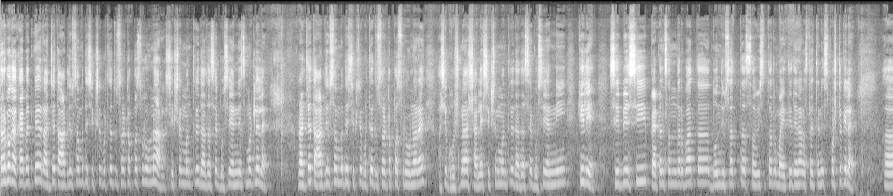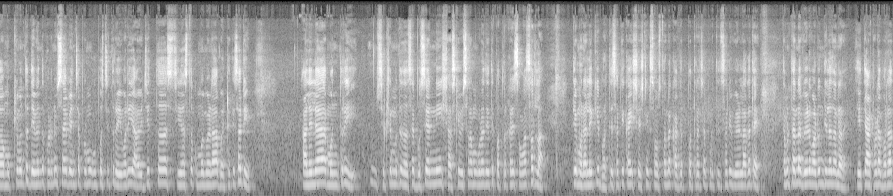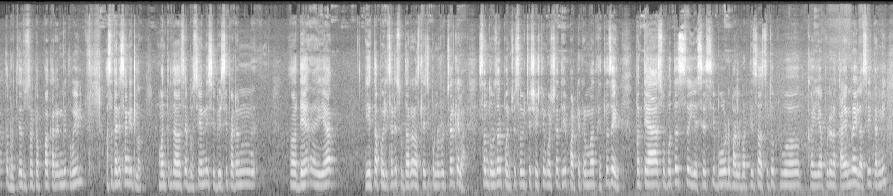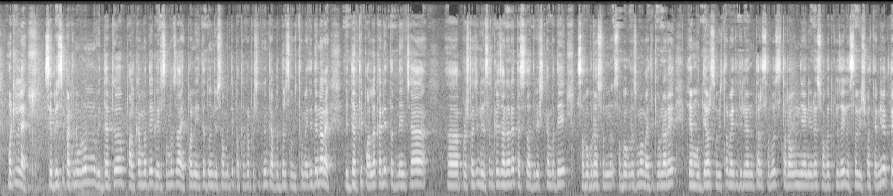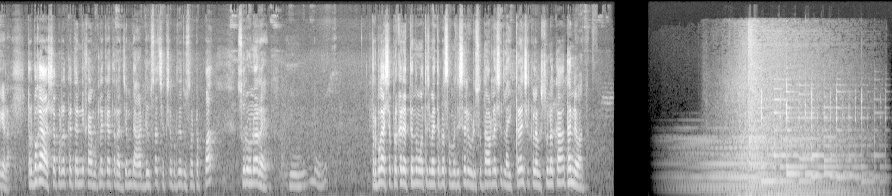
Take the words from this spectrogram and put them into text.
तर बघा काय बातमी आहे? राज्यात आठ दिवसामध्ये शिक्षक भरतीचा दुसरा टप्पा सुरू होणार शिक्षण मंत्री दादासाहेब भुसे यांनीच म्हटलेलं आहे. राज्यात आठ दिवसामध्ये शिक्षक भरतीचा दुसरा टप्पा सुरू होणार आहे अशी घोषणा शालेय शिक्षण मंत्री दादासाहेब भुसे यांनी केली आहे. C B S E pattern संदर्भात दोन दिवसात सविस्तर माहिती देणार असल्याचं त्यांनी स्पष्ट केलं आहे. मुख्यमंत्री देवेंद्र फडणवीस साहेब यांच्या प्रमुख उपस्थित रविवारी आयोजित सिंहस्थ कुंभमेळा बैठकीसाठी आलेल्या मंत्री शिक्षण मंत्री दादासाहेब भुसे यांनी शासकीय विश्रामगृहात येथे पत्रकारी संवाद साधला. ते म्हणाले की भरतीसाठी काही शैक्षणिक संस्थांना कागदपत्राच्या पूर्तीसाठी वेळ लागत आहे त्यामुळे त्यांना वेळ वाढवून दिला जाणार आहे. येत्या आठवड्याभरात भरतीचा दुसरा टप्पा कार्यान्वित होईल असं त्यांनी सांगितलं. मंत्री दादासाहेब भुसे यांनी C B S E pattern दे या इयत्ता पहिलीसाठी सुधारणा असल्याचे पुनरुच्चार केला. सन दोन हजार पंचवीस सव्वीसच्या शैक्षणिक वर्षात हे पाठ्यक्रमात घेतलं जाईल. पण त्यासोबतच एस एस सी बोर्ड बालभारतीचं अस्तित्व यापुढे कायम राहील असंही त्यांनी म्हटलेलं आहे. सी बी एस सी पॅटर्नवरून विद्यार्थी व पालकांमध्ये गैरसमज आहे. पण येत्या दोन दिवसामध्ये पत्रकार परिषद घेऊन त्याबद्दल सविस्तर माहिती देणार आहे. विद्यार्थी पालक आणि तज्ज्ञांच्या प्रश्नाचे निरसन केले जाणार आहे? तसेच अधिवेशनामध्ये सभागृहासमोर सभागृहासमोर माहिती ठेवणार आहे. या मुद्द्यावर सविस्तर माहिती दिल्यानंतर सर्वच स्तरावरून या निर्णय स्वागत केलं जाईल असा विश्वास त्यांनी व्यक्त केला. तर बघा अशा प्रकारे त्यांनी काय म्हटलं की आता राज्यामध्ये आठ दिवसात शिक्षक दुसरा टप्पा सुरू होणार आहे. तर बघा अशा प्रकारे अत्यंत महत्त्वाची माहिती आपल्याला समजली असेल व्हिडिओसुद्धा आवडला असेल लाईक करा शेअर करायला विसरू नका. धन्यवाद.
